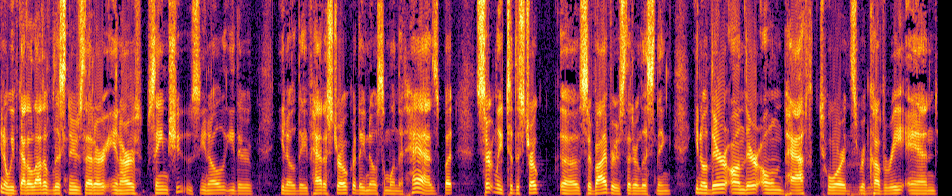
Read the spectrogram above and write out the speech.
you know we've got a lot of listeners that are in our same shoes. You know, either you know they've had a stroke or they know someone that has, but certainly to the stroke. Uh, survivors that are listening, you know, they're on their own path towards recovery and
